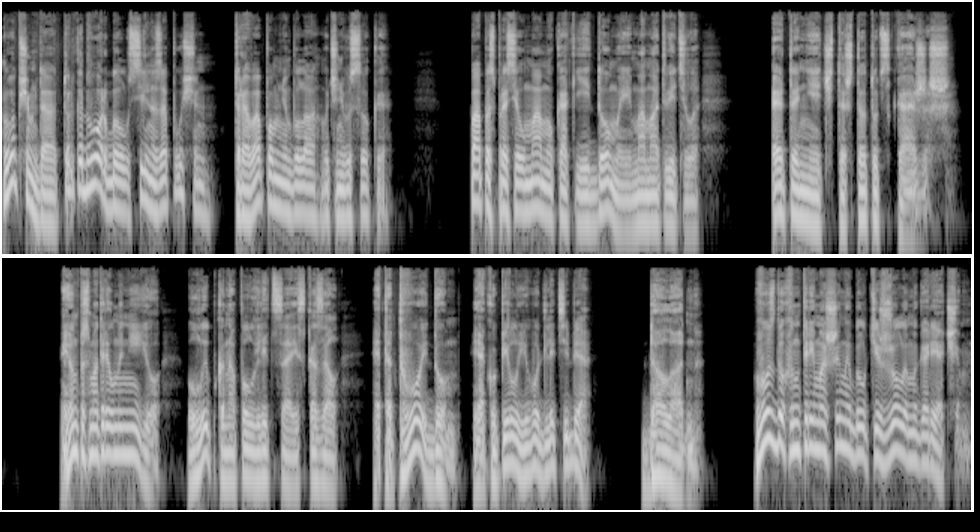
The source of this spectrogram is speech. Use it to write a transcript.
В общем, да, только двор был сильно запущен. Трава, помню, была очень высокая. Папа спросил маму, как ей дома, и мама ответила — это нечто, что тут скажешь. И он посмотрел на нее, улыбка на пол лица, и сказал, «Это твой дом, я купил его для тебя». «Да ладно». Воздух внутри машины был тяжелым и горячим.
